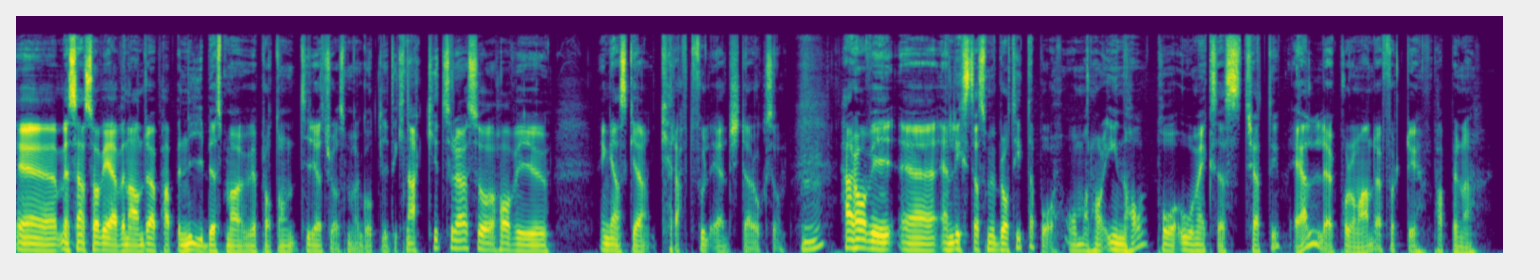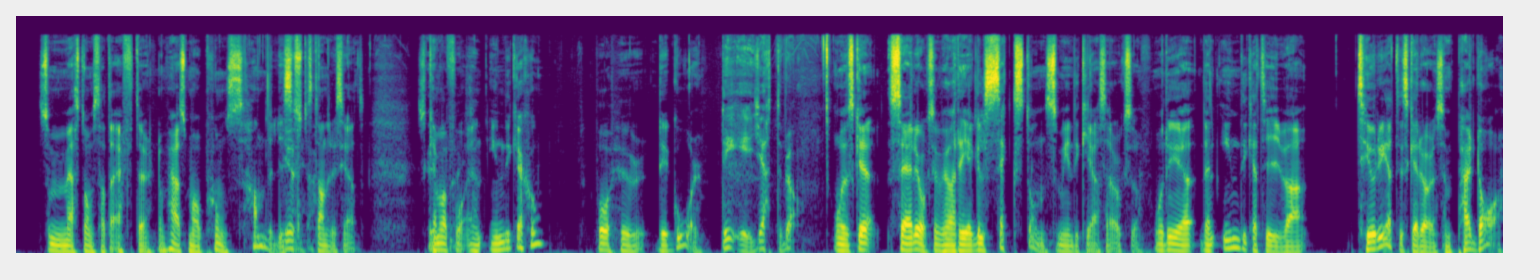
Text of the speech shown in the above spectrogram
Eh, men sen så har vi även andra papper, Nibe som har, vi har pratat om tidigare tror jag, som har gått lite knackigt sådär. Så har vi ju en ganska kraftfull edge där också. Mm. Här har vi eh, en lista som är bra att titta på om man har innehav på OMXS30 eller på de andra 40 papperna som är mest omsatta efter de här som har optionshandel i sig standardiserat. Så kan man få en indikation på hur det går. Det är jättebra. Och jag ska säga det också, vi har regel 16 som indikeras här också. Och det är den indikativa teoretiska rörelsen per dag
